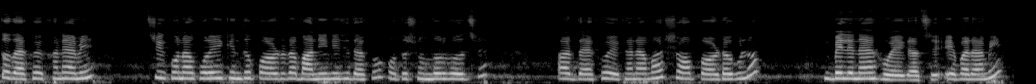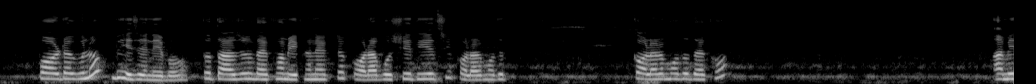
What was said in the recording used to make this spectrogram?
তো দেখো এখানে আমি ত্রিকোণা করেই কিন্তু পরোটাটা বানিয়ে নিয়েছি, দেখো কত সুন্দর হয়েছে। আর দেখো এখানে আমার সব পরোটাগুলো বেলে নেওয়া হয়ে গেছে। এবার আমি পরোটাগুলো ভেজে নেব। তো তার জন্য দেখো আমি এখানে একটা কড়া বসিয়ে দিয়েছি। কলার মধ্যে, কলার মতো দেখো আমি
